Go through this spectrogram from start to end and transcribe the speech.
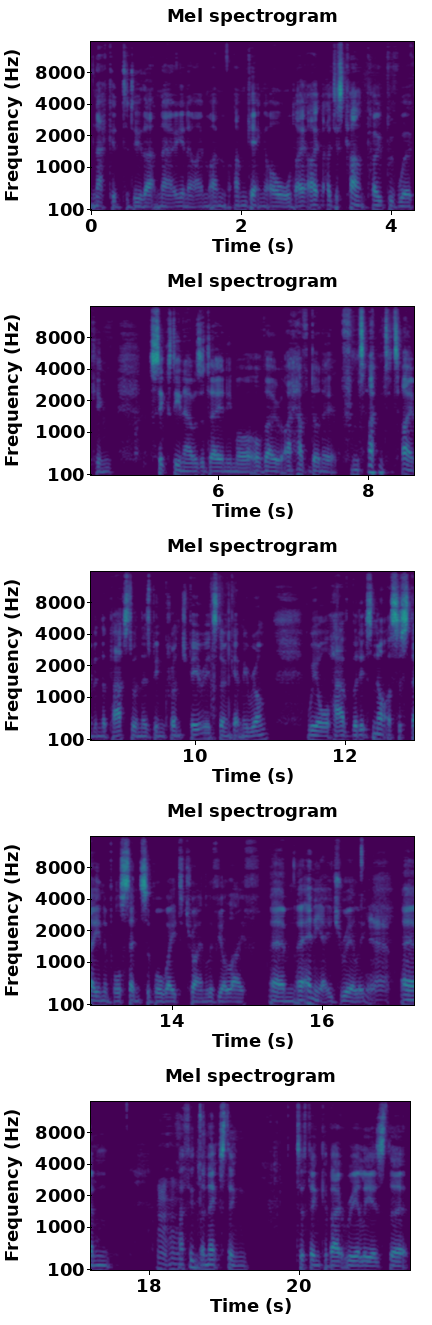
knackered to do that now. You know, I'm I'm I'm getting old. I, I, I just can't cope with working sixteen hours a day anymore. Although I have done it from time to time in the past when there's been crunch periods. Don't get me wrong, we all have, but it's not a sustainable, sensible way to try and live your life um, at any age, really. Yeah. Um, mm-hmm. I think the next thing to think about really is that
